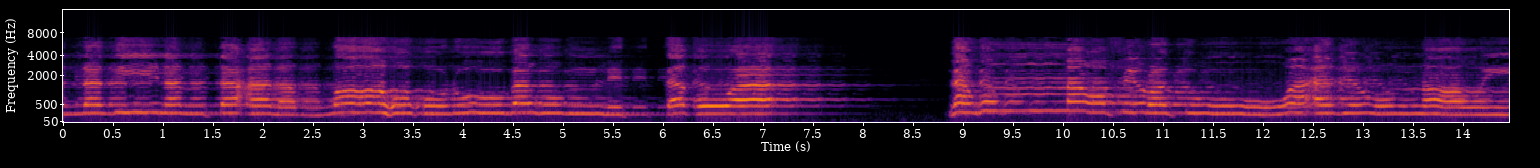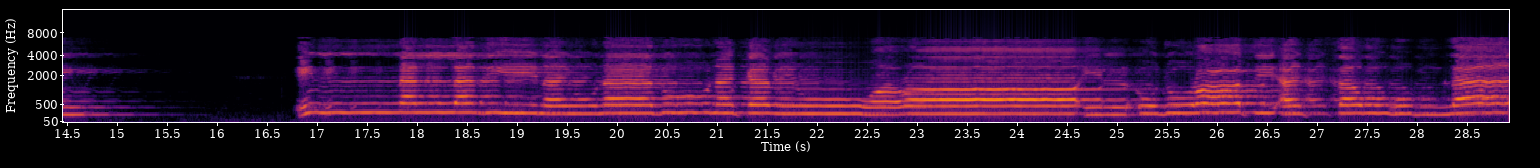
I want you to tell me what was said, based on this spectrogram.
الذين امتحن الله قلوبهم للتقوى. لهم مغفرة وأجر عظيم. إن الذين ينادونك من وراء الحجرات أكثرهم لا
